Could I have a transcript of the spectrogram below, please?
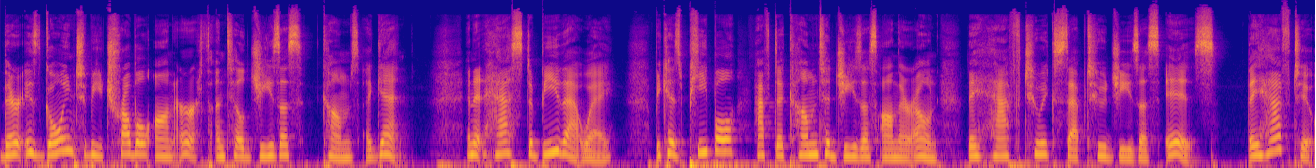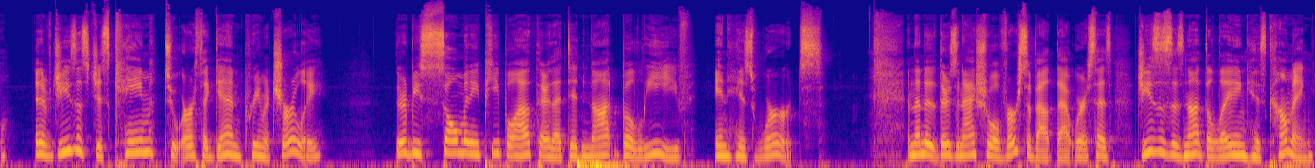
there is going to be trouble on earth until Jesus comes again. And it has to be that way because people have to come to Jesus on their own. They have to accept who Jesus is. They have to. And if Jesus just came to earth again prematurely, there'd be so many people out there that did not believe in his words. And then there's an actual verse about that where it says, Jesus is not delaying his coming.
